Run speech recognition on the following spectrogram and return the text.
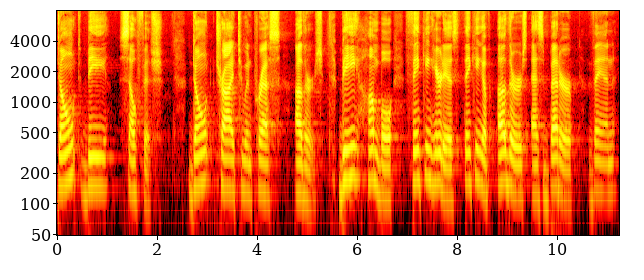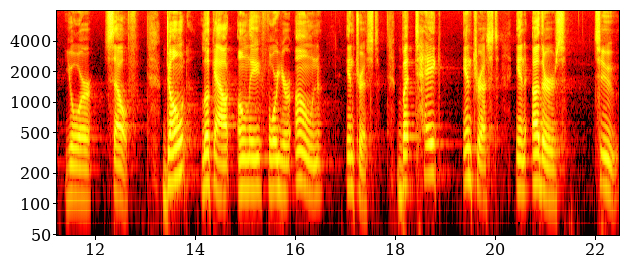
Don't be selfish. Don't try to impress others. Be humble, thinking, here it is, thinking of others as better than yourself. Don't look out only for your own interest, but take interest in others too.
